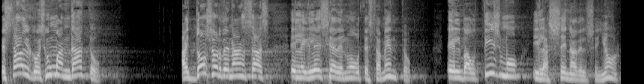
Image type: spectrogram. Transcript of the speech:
Es algo, es un mandato. Hay dos ordenanzas en la iglesia del Nuevo Testamento, el bautismo y la cena del Señor.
